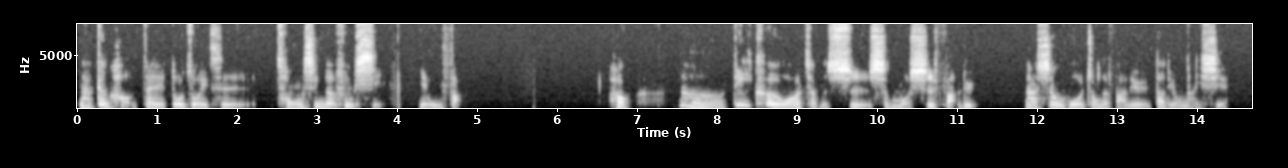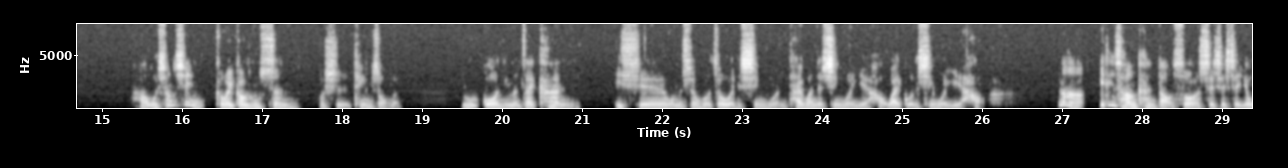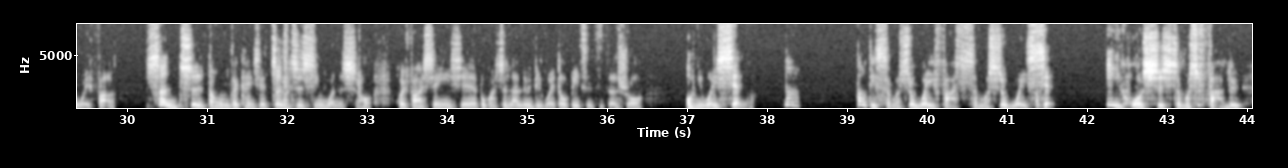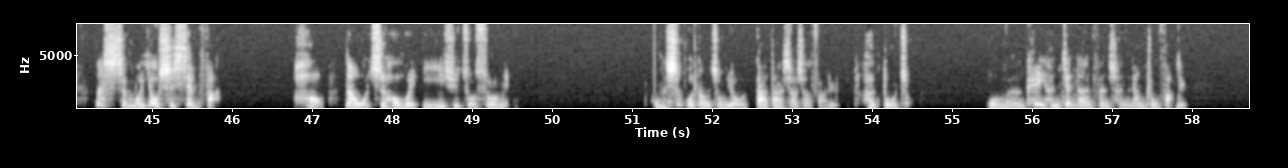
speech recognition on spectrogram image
那更好，再多做一次重新的复习也无妨。好，那第一课我要讲的是什么是法律？那生活中的法律到底有哪一些？好，我相信各位高中生或是听众们，如果你们在看一些我们生活周围的新闻，台湾的新闻也好，外国的新闻也好，那一定常常看到说谁谁谁又违法了。甚至当我们在看一些政治新闻的时候，会发现一些不管是蓝绿立委都彼此指责说：“哦，你违宪了。”那到底什么是违法？什么是违宪？亦或是什么是法律？那什么又是宪法？好，那我之后会一一去做说明。我们生活当中有大大小小的法律很多种，我们可以很简单分成两种法律，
